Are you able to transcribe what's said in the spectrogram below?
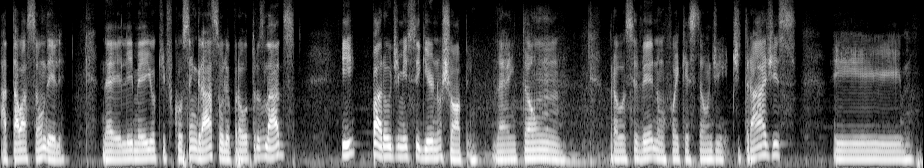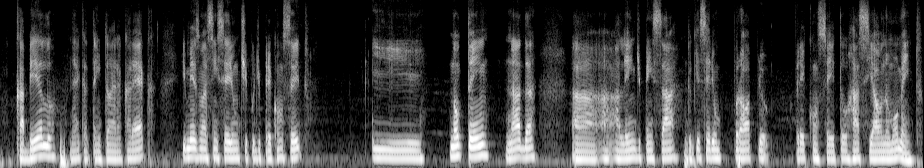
a tal ação dele. Né? Ele meio que ficou sem graça, olhou para outros lados e parou de me seguir no shopping, né? Então, para você ver, não foi questão de, de trajes e cabelo, né? Que até então era careca e mesmo assim seria um tipo de preconceito e não tem nada a, a, além de pensar do que seria um próprio preconceito racial no momento.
